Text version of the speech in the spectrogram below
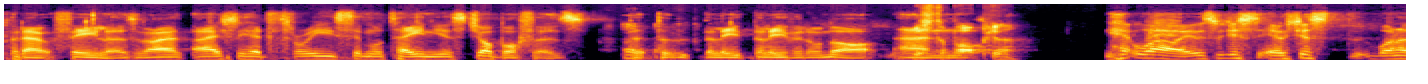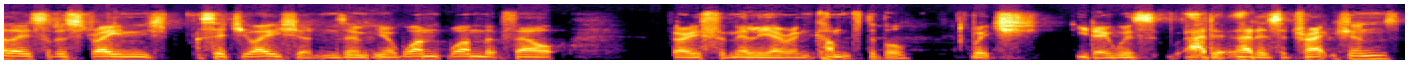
put out feelers, and I, I actually had three simultaneous job offers. Oh. Believe, believe it or not, and, Mr. Popular. Yeah, well, it was just it was just one of those sort of strange situations, and you know, one one that felt very familiar and comfortable, which you know was had had its attractions.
